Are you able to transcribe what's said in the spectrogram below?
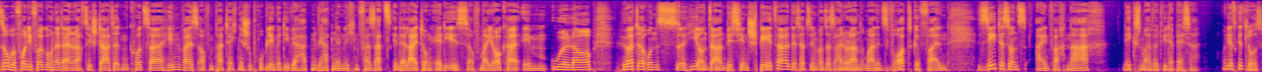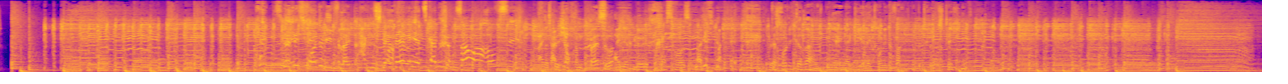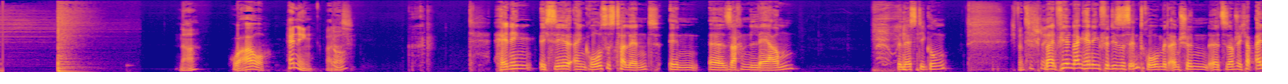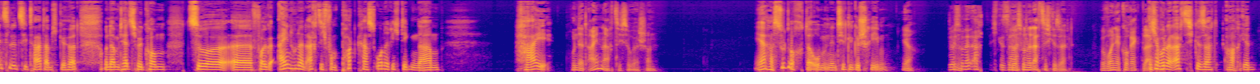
So, bevor die Folge 181 startet, ein kurzer Hinweis auf ein paar technische Probleme, die wir hatten. Wir hatten nämlich einen Versatz in der Leitung. Eddie ist auf Mallorca im Urlaub, hörte uns äh, hier und da ein bisschen später, deshalb sind wir uns das ein oder andere Mal ins Wort gefallen. Seht es uns einfach nach. Nächstes Mal wird wieder besser. Und jetzt geht's los. Ich wollte ihm vielleicht Angst Der wäre jetzt ganz schön sauer auf Sie. Alter Jochen. So eine blöde Presswurst manchmal. Das wollte ich gerade sagen. Ich bin ja Energieelektroniker, Fachrichtung Betriebstechnik. Na? Wow. Henning war Ja. das. Henning, ich sehe ein großes Talent in äh, Sachen Lärm, Belästigung. Ich fand's nicht schlecht. Nein, vielen Dank, Henning, für dieses Intro mit einem schönen äh, Zusammenschnitt. Ich habe einzelne Zitate, habe ich gehört. Und damit herzlich willkommen zur äh, Folge 180 vom Podcast ohne richtigen Namen. Hi. 181 sogar schon. Ja, hast du doch da oben in den Titel geschrieben. Du hast Genau. 180 Du hast gesagt. 180 gesagt. Wir wollen ja korrekt bleiben. Ich habe 180 gesagt. Ach, ihr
